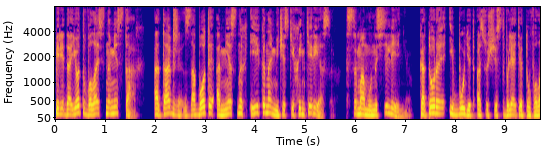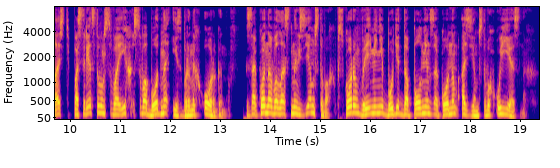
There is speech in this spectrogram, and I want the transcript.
передает власть на местах, а также заботы о местных и экономических интересах самому населению, которое и будет осуществлять эту власть посредством своих свободно избранных органов. Закон о волостных земствах в скором времени будет дополнен законом о земствах уездных.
